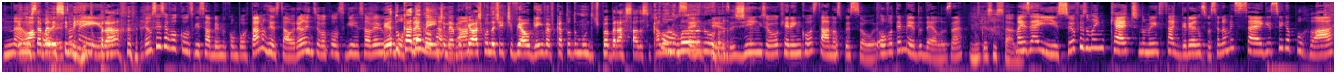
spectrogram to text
Não, em um estabelecimento pra... Eu não, eu não sei se eu vou conseguir saber me comportar num restaurante, se eu vou conseguir saber me Educadamente, né? lugar. Porque eu acho que quando a gente vê alguém, vai ficar todo mundo, tipo, abraçado, assim, calor Com humano. certeza. Gente, eu vou querer encostar nas pessoas. Ou vou ter medo delas, né? Nunca se sabe. Mas é isso. Eu fiz uma enquete no meu Instagram. Se você não me segue, siga por lá.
